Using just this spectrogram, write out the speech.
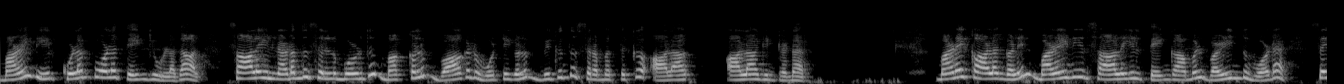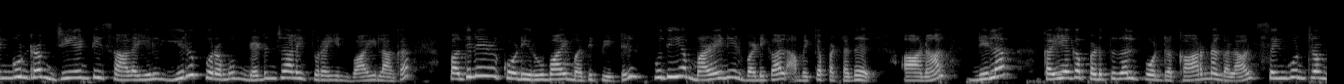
மழைநீர் குளம் போல தேங்கியுள்ளதால் சாலையில் நடந்து செல்லும் பொழுது மக்களும் வாகன ஓட்டிகளும் மிகுந்த சிரமத்துக்கு ஆளா ஆளாகின்றனர். மழை காலங்களில் மழைநீர் சாலையில் தேங்காமல் வழிந்து ஓட செங்குன்றம் ஜிஎன்டி சாலையில் இருபுறமும் நெடுஞ்சாலைத்துறையின் வாயிலாக பதினேழு கோடி ரூபாய் மதிப்பீட்டில் புதிய மழைநீர் வடிகால் அமைக்கப்பட்டது. ஆனால் நிலம் கையகப்படுத்துதல் போன்ற காரணங்களால் செங்குன்றம்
